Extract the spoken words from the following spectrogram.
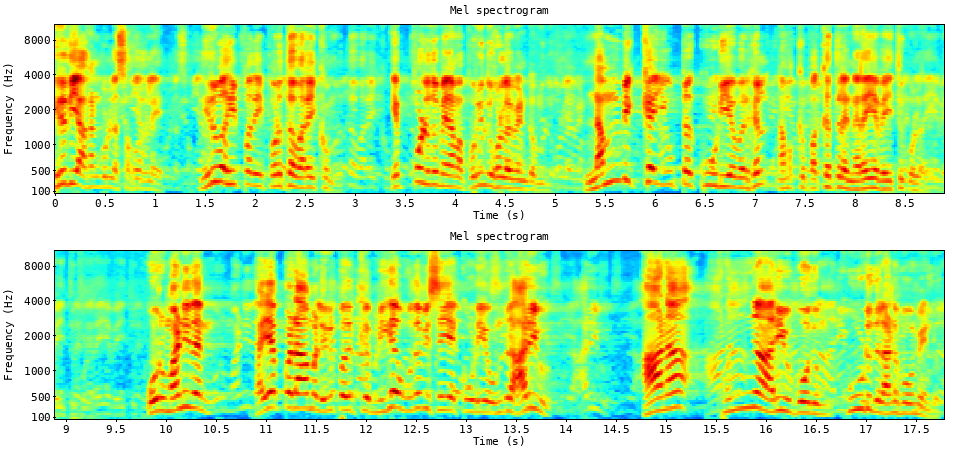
இறுதியாக அன்புள்ள சகோதரர்களே நிர்வகிப்பதை பொறுத்த வரைக்கும் எப்பொழுதுமே நம்ம புரிந்து கொள்ள வேண்டும். நம்பிக்கையூட்டக்கூடியவர்கள் நமக்கு பக்கத்தில் நிறைய வைத்துக் கொள்ள ஒரு மனிதன் பயப்படாமல் இருப்பதற்கு மிக உதவி செய்யக்கூடிய ஒன்று அறிவு. ஆனா கொஞ்சம் அறிவு போதும் கூடுதல் அனுபவம் வேண்டும்.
